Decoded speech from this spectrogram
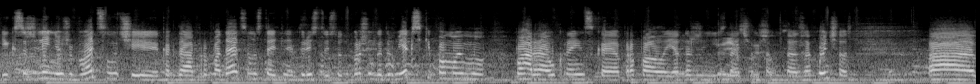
И, к сожалению, уже бывают случаи, когда пропадают самостоятельные туристы. То есть вот в прошлом году в Мексике, по-моему, пара украинская пропала. Я даже не Да, знаю, чем там да, закончилось. А,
